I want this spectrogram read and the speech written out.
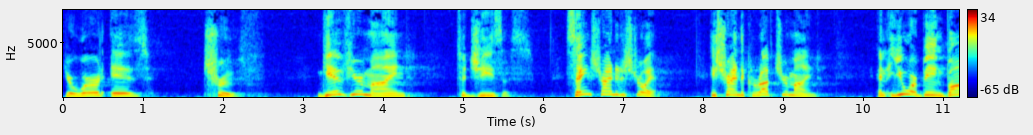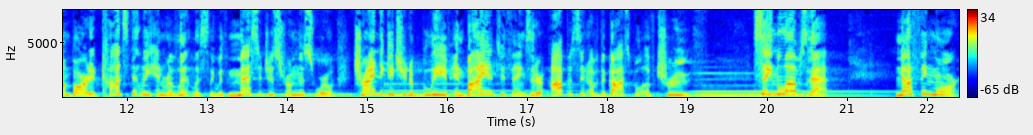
Your word is truth. Give your mind to Jesus. Satan's trying to destroy it, he's trying to corrupt your mind. And you are being bombarded constantly and relentlessly with messages from this world, trying to get you to believe and buy into things that are opposite of the gospel of truth. Satan loves that. Nothing more.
